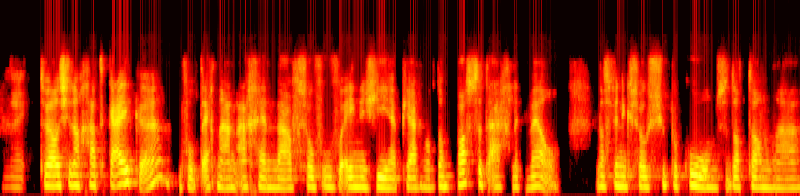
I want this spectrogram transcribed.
Nee. Terwijl als je dan gaat kijken, bijvoorbeeld echt naar een agenda of zoveel hoeveel energie heb je eigenlijk nog, dan past het eigenlijk wel. En dat vind ik zo super cool om ze dat dan uh,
